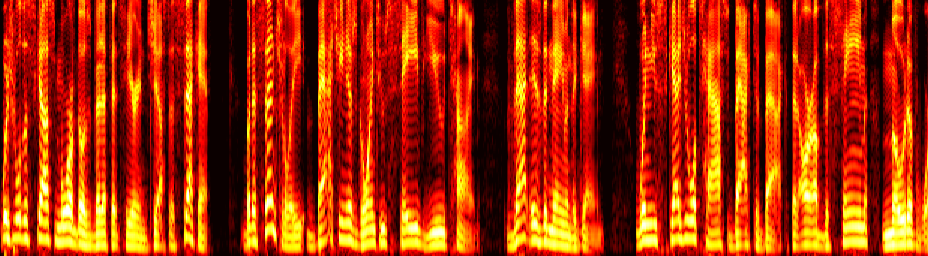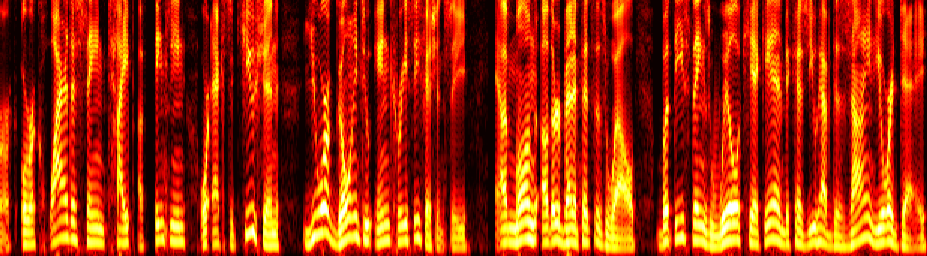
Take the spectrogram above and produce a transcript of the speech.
which we'll discuss more of those benefits here in just a second. But essentially, batching is going to save you time. That is the name of the game. When you schedule tasks back to back that are of the same mode of work or require the same type of thinking or execution, you are going to increase efficiency among other benefits as well. But these things will kick in because you have designed your day,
